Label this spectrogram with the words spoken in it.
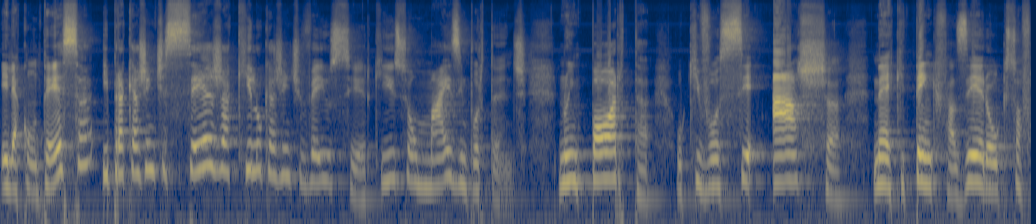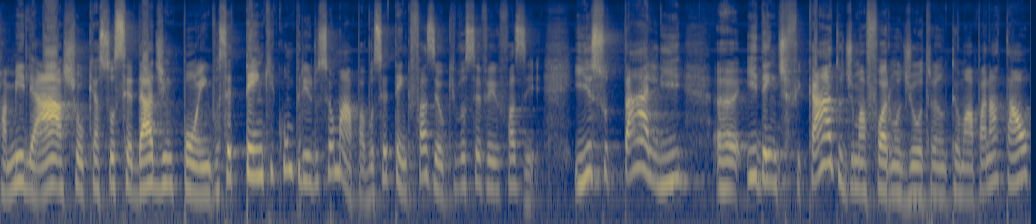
ele aconteça e para que a gente seja aquilo que a gente veio ser, que isso é o mais importante. Não importa o que você acha né, que tem que fazer, ou que sua família acha, ou que a sociedade impõe, você tem que cumprir o seu mapa, você tem que fazer o que você veio fazer. E isso está ali uh, identificado de uma forma ou de outra no teu mapa natal,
